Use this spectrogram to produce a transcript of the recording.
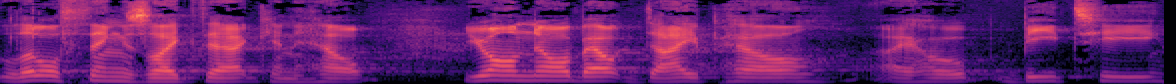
little things like that can help. You all know about Dipel, I hope, BT.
